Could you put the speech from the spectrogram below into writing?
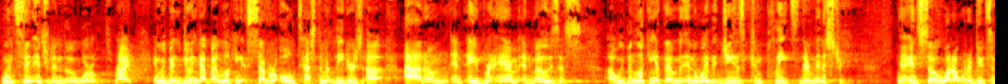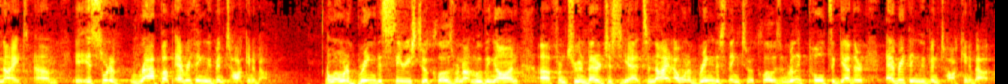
when sin entered into the world, right? And we've been doing that by looking at several Old Testament leaders, uh, Adam and Abraham and Moses. Uh, we've been looking at them in the way that Jesus completes their ministry. And so, what I want to do tonight um, is sort of wrap up everything we've been talking about. I want to bring this series to a close. We're not moving on uh, from True and Better just yet. Tonight, I want to bring this thing to a close and really pull together everything we've been talking about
